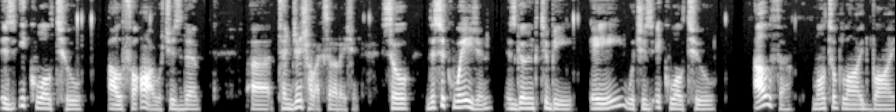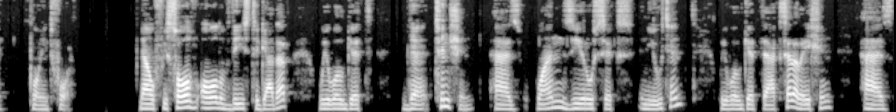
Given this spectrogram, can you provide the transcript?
is equal to alpha r, which is the uh, tangential acceleration. So this equation is going to be a, which is equal to alpha multiplied by 0.4. Now, if we solve all of these together, we will get the tension as 106 Newton. We will get the acceleration as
